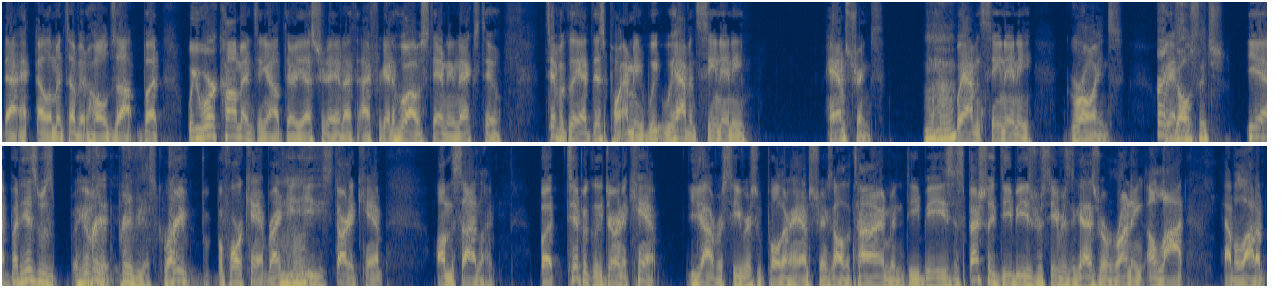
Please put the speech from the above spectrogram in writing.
that element of it holds up. But we were commenting out there yesterday, and I, I forget who I was standing next to. Typically, at this point, I mean, we, we haven't seen any hamstrings. Mm-hmm. We haven't seen any groins. Greg Dulcich, yeah, but his was he was Pre- previous, correct. pre- before camp, right? He, mm-hmm. he started camp on the sideline, but typically during a camp, you got receivers who pull their hamstrings all the time, and DBs, especially DBs, receivers, the guys who are running a lot, have a lot of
